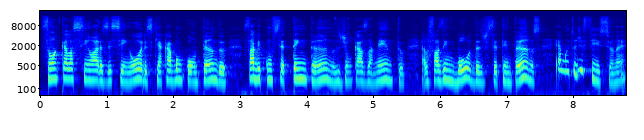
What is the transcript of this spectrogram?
São aquelas senhoras e senhores que acabam contando, sabe, com 70 anos de um casamento, elas fazem bodas de 70 anos. É muito difícil, né?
